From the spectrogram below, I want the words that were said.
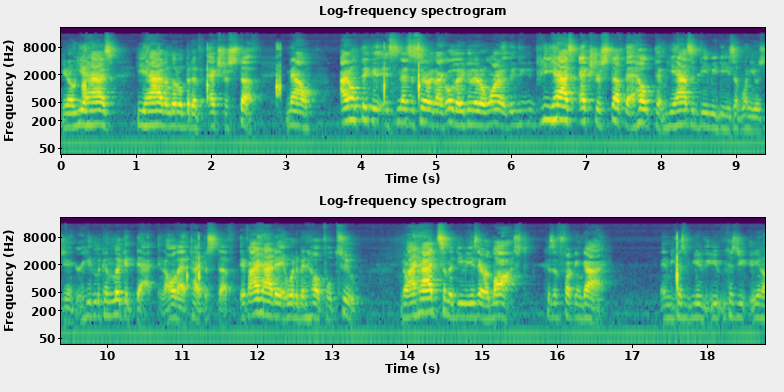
You know, he has he had a little bit of extra stuff. Now, I don't think it's necessarily like oh they, don't want it. He has extra stuff that helped him. He has the DVDs of when he was younger. He can look at that and all that type of stuff. If I had it, it would have been helpful too. You know, I had some of the DVDs that were lost because of fucking guy, and because you, you because you you know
